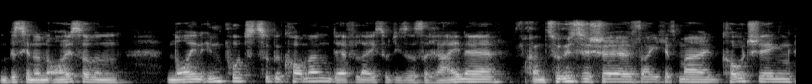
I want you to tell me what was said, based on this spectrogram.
ein bisschen einen äußeren neuen Input zu bekommen, der vielleicht so dieses reine französische, sage ich jetzt mal, Coaching,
